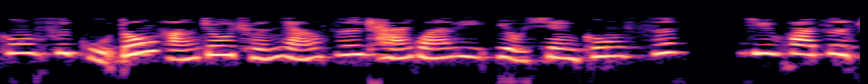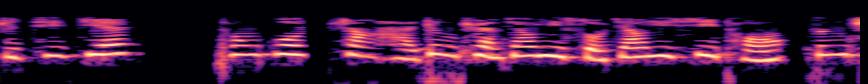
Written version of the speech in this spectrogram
公司股东杭州纯阳资产管理有限公司计划自治期间。通过上海证券交易所交易系统增持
